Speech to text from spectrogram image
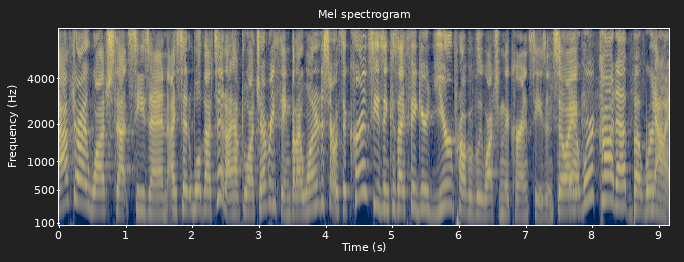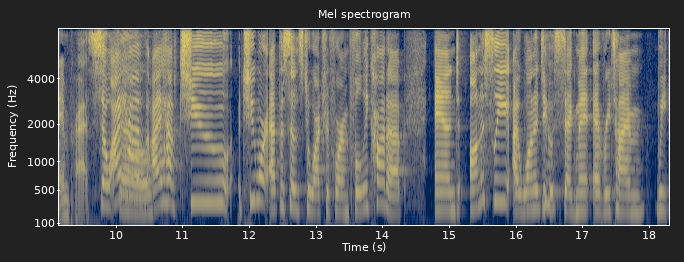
After I watched that season, I said, "Well, that's it. I have to watch everything." But I wanted to start with the current season because I figured you're probably watching the current season. So I we're caught up, but we're Yeah. not impressed. so I have I have two two more episodes to watch before I'm fully caught up. And honestly, I want to do a segment every time we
